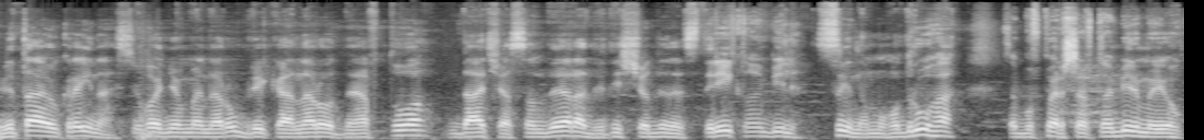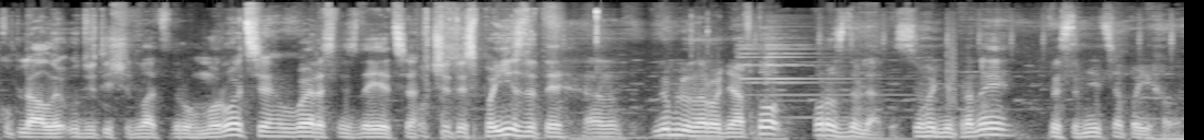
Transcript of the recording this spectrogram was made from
Вітаю Україна! Сьогодні в мене рубрика Народне авто, дача Сандера, 2011 рік. Автомобіль сина мого друга. Це був перший автомобіль. Ми його купляли у 2022 році, в вересні, здається. Вчитись поїздити. Е, Люблю народні авто, пороздивлятись. Сьогодні про неї пристебніться, поїхали.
